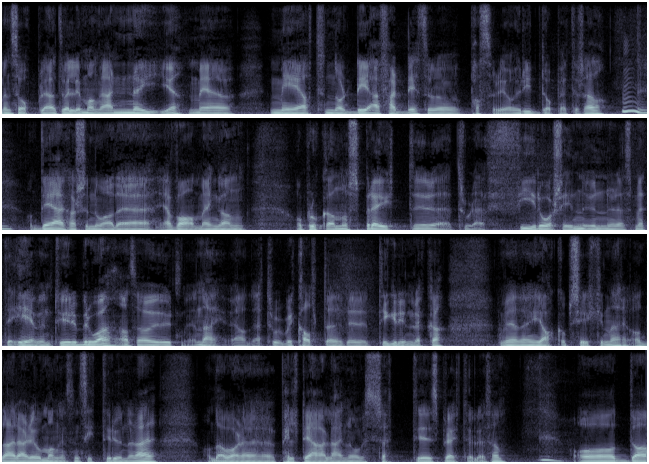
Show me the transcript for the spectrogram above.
Men så opplever jeg at veldig mange er nøye med, med at når de er ferdig, så passer de å rydde opp etter seg. Da. Og det er kanskje noe av det jeg var med en gang og plukka noen sprøyter jeg tror det er fire år siden under det som heter Eventyrbroa. Altså, nei, ja, jeg tror det blir kalt det- til Grünerløkka, ved Jakobskirken der. Og der er det jo mange som sitter under der. Og da var det, pelte jeg aleine over 70 sprøyter, liksom. Og da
